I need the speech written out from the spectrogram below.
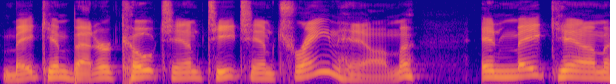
make him better, coach him, teach him, train him, and make him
